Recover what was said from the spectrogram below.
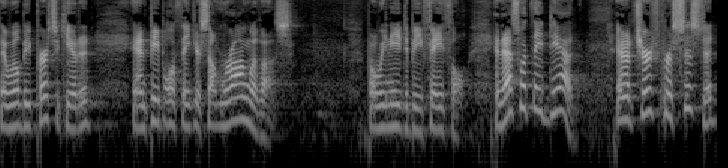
that we'll be persecuted and people will think there's something wrong with us. But we need to be faithful. And that's what they did. And the church persisted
